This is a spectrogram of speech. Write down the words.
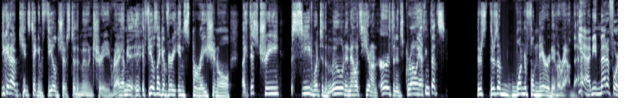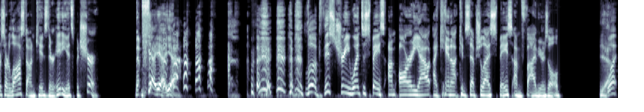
you could have kids taking field trips to the moon tree, right? I mean, it, it feels like a very inspirational. Like this tree, the seed went to the moon, and now it's here on Earth and it's growing. I think that's there's there's a wonderful narrative around that. Yeah. I mean, metaphors are lost on kids. They're idiots, but sure. yeah, yeah, yeah. Look, this tree went to space. I'm already out. I cannot conceptualize space. I'm five years old. Yeah. What?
